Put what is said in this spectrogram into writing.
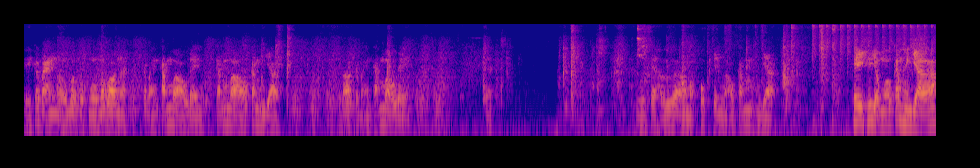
thì các bạn mở vào cục nguồn 3V nè, các bạn cắm vào ổ điện, cắm vào ổ cắm hẹn giờ. Sau đó các bạn cắm vào ổ điện. Đây. tôi sẽ thử ờ, một phút trên ổ cắm hẹn giờ. Khi sử dụng ổ cắm hẹn giờ á,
